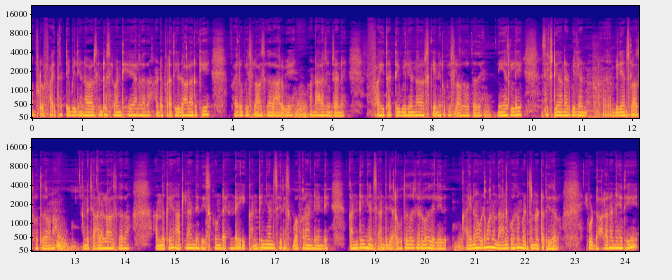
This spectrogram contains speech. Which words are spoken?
అప్పుడు five thirty billion dollars into seventy వేయాలి కదా. అంటే ప్రతి డాలర్కి ఫైవ్ రూపీస్ లాస్ కదా ఆర్బీఐ అంటే ఆలోచించండి. ఫైవ్ థర్టీ బిలియన్ డాలర్స్కి ఎన్ని రూపీస్ లాస్ అవుతుంది? Nearly sixteen hundred billion billions loss అవుతుంది అవునా? అంటే చాలా లాస్ కదా. అందుకే అట్లాంటివి తీసుకుంటే అంటే ఈ కంటిన్యూన్సీ రిస్క్ బఫర్ అంటే ఏంటి? కంటిన్యూన్సీ అంటే జరుగుతుందో జరగదో తెలియదు అయినా కూడా మనం దానికోసం పెడుతున్నట్టు రిజర్వ్ ఇప్పుడు డాలర్ అనేది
